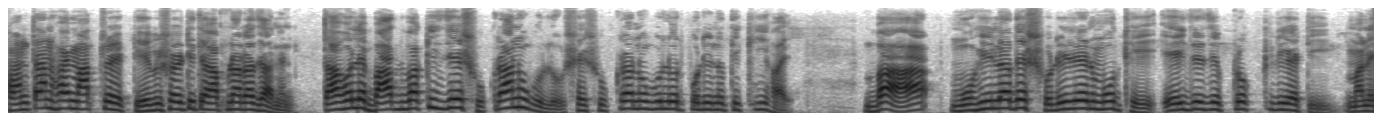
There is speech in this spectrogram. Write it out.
সন্তান হয় মাত্র একটি এই বিষয়টিতে আপনারা জানেন। তাহলে বাদ বাকি যে শুক্রাণুগুলো, সেই শুক্রাণুগুলোর পরিণতি কি হয়? বা মহিলাদের শরীরের মধ্যে এই যে যে প্রক্রিয়াটি মানে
